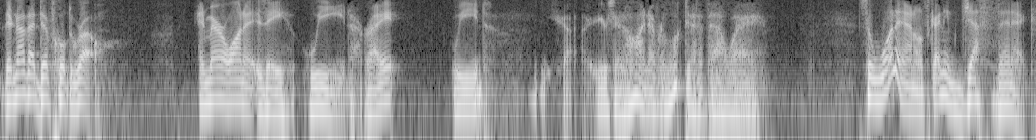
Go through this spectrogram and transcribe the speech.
they're not that difficult to grow. And marijuana is a weed, right? Weed. You're saying, oh, I never looked at it that way. So one analyst, a guy named Jeff Vinik,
